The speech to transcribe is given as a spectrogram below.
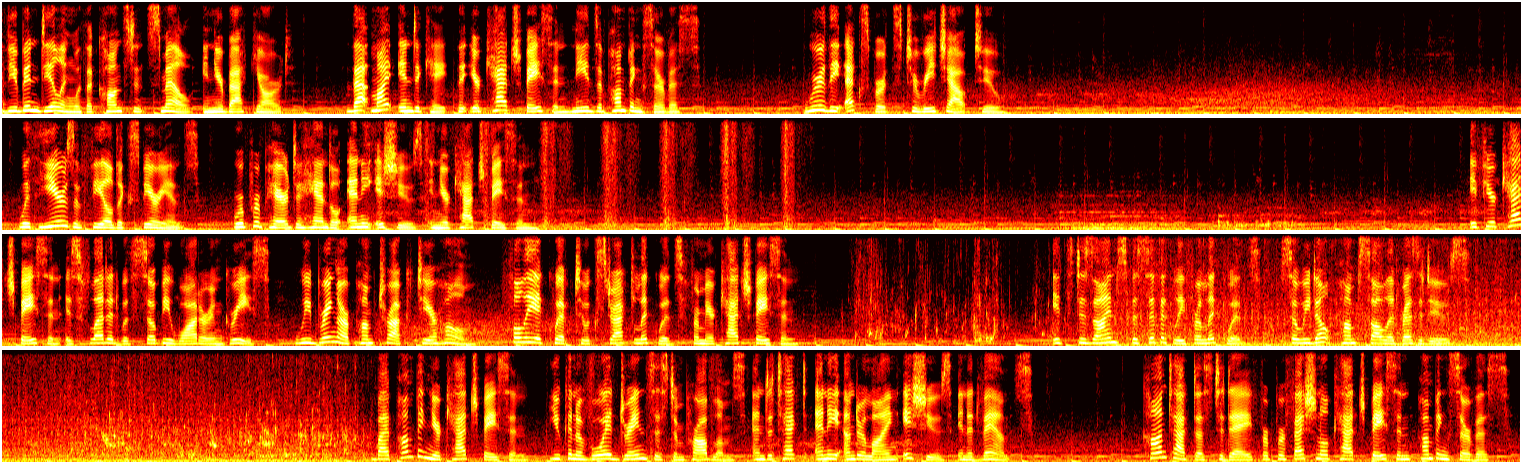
Have you been dealing with a constant smell in your backyard? That might indicate that your catch basin needs a pumping service. We're the experts to reach out to. With years of field experience, we're prepared to handle any issues in your catch basin. If your catch basin is flooded with soapy water and grease, we bring our pump truck to your home, fully equipped to extract liquids from your catch basin. It's designed specifically for liquids, so we don't pump solid residues. By pumping your catch basin, you can avoid drain system problems and detect any underlying issues in advance. Contact us today for professional catch basin pumping service.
